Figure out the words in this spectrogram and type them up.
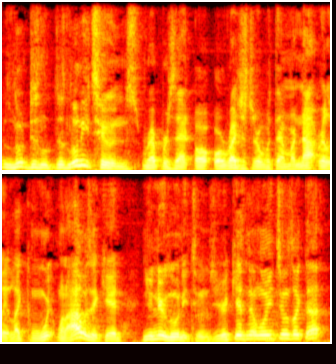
Does, does Looney Tunes represent or, or register with them, or not really? Like when, we, when I was a kid, you knew Looney Tunes. Your kids know Looney Tunes like that?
